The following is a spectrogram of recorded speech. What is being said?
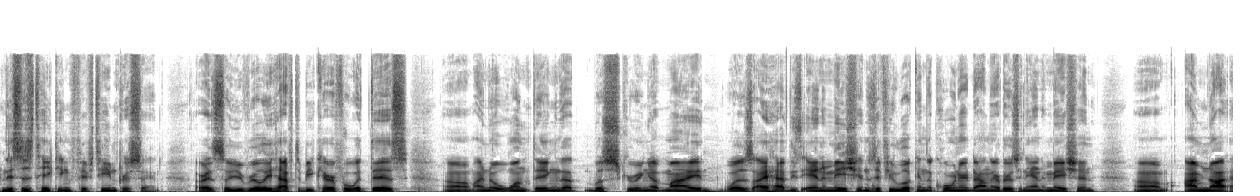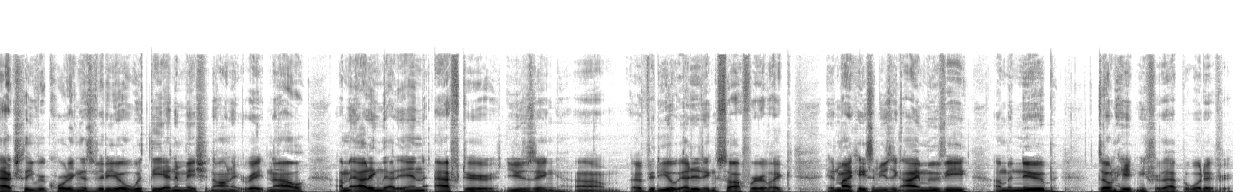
this is taking 15%. All right, so you really have to be careful with this. Um, I know one thing that was screwing up mine was I have these animations. If you look in the corner down there, there's an animation. Um, I'm not actually recording this video with the animation on it right now. I'm adding that in after using um, a video editing software. Like in my case, I'm using iMovie. I'm a noob. Don't hate me for that, but whatever.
